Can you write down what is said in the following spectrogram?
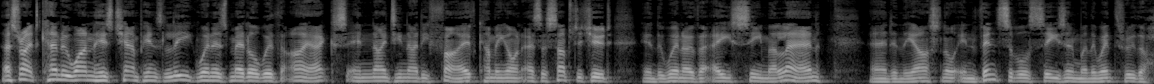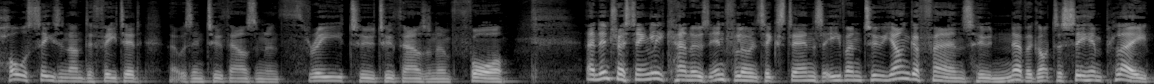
That's right, Kanu won his Champions League winners medal with Ajax in 1995, coming on as a substitute in the win over AC Milan. And in the Arsenal Invincible season, when they went through the whole season undefeated, that was in 2003 to 2004. And interestingly, Kanu's influence extends even to younger fans who never got to see him play,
